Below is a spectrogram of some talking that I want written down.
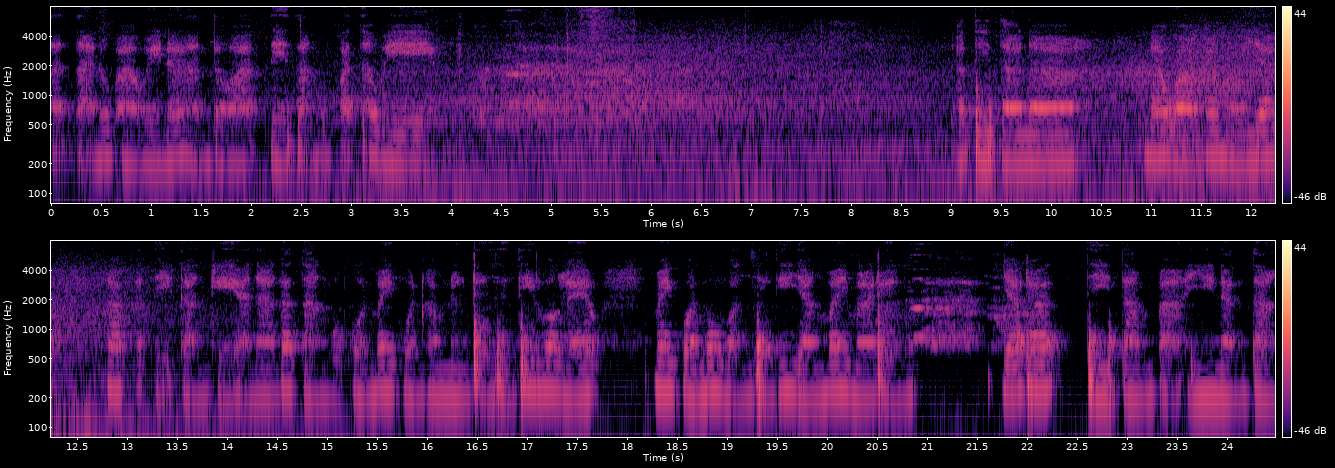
ตตานุภาเวนะหันตวาเตสังอุปัตเวอติตานา นาวาพระโมยะนาปฏิกังเขอนาคตังบุคคลไม่ควรคำนึงถึงสิ่งที่ล่วงแล้ว ไม่ควรมุ่งหวังสิ่งที่ยังไม่มาถึงยะทัตติตัมปะอีนันตัง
